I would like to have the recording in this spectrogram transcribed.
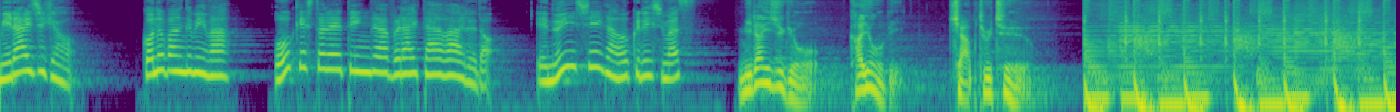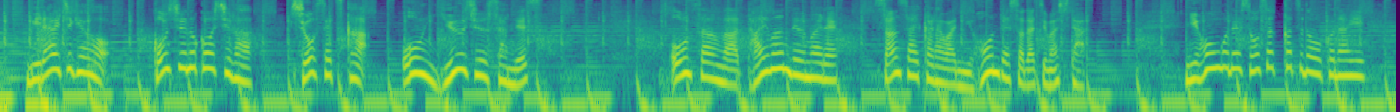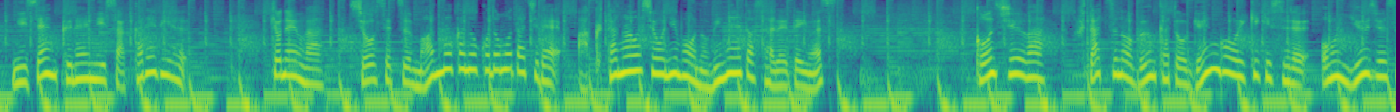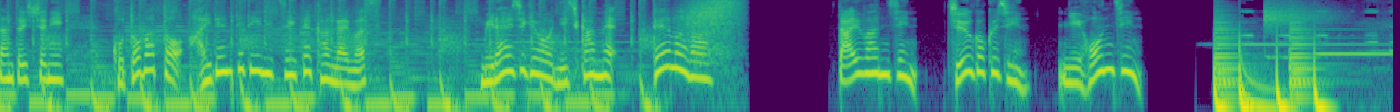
未来授業。この番組はオーケストレーティング・ア・ブライター・ワールド NEC がお送りします。未来授業火曜日チャプター未来授業今週の講師は小説家オン・ユージュさんです。オンさんは台湾で生まれ3歳からは日本で育ちました。日本語で創作活動を行い2009年に作家デビュー。去年は小説真ん中の子供たちで芥川賞にもノミネートされています。今週は2つの文化と言語を行き来するオン・ユージュさんと一緒に言葉とアイデンティティについて考えます。未来授業2時間目。テーマは台湾人中国人日本人。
